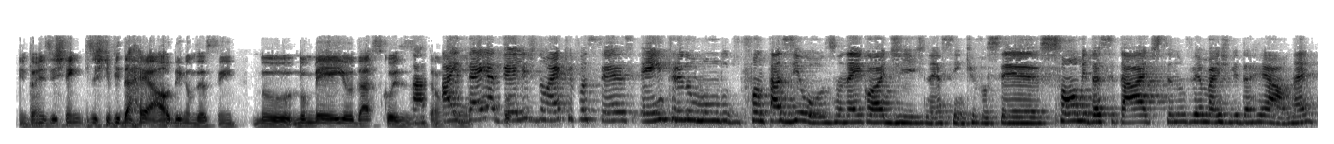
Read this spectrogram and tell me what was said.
Então existe, existe vida real, digamos assim, no, no meio das coisas. Ah, então, a ideia deles não é que você entre no mundo fantasioso, né? Igual a Disney, assim, que você some da cidade, você não vê mais vida real, né?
